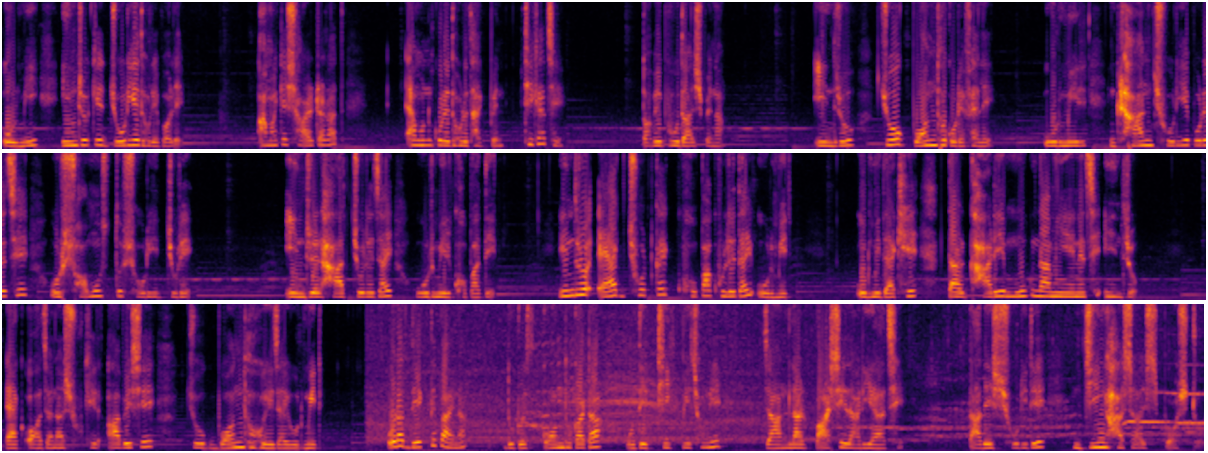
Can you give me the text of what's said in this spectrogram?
উর্মি ইন্দ্রকে জড়িয়ে ধরে বলে, আমাকে সারাটা রাত এমন করে ধরে থাকবেন, ঠিক আছে? তবে ভূত আসবে না। ইন্দ্র চোখ বন্ধ করে ফেলে। উর্মির ঘ্রাণ ছড়িয়ে পড়েছে ওর সমস্ত শরীর জুড়ে। ইন্দ্রের হাত চলে যায় উর্মির খোপাতে। ইন্দ্র এক ঝটকায় খোপা খুলে দেয় উর্মির। উর্মি দেখে তার ঘাড়ে মুখ নামিয়ে এনেছে ইন্দ্র। এক অজানা সুখের আবেশে চোখ বন্ধ হয়ে যায় উর্মির। ওরা দেখতে পায় না, দুটো স্কন্ধ কাটা ওদের ঠিক পেছনে জানলার পাশে দাঁড়িয়ে আছে। তাদের শরীরে জিংহাসা স্পষ্ট।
